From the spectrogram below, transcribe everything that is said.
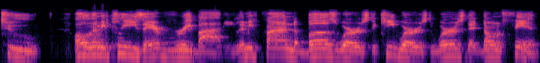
to, oh, let me please everybody. Let me find the buzzwords, the keywords, the words that don't offend.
